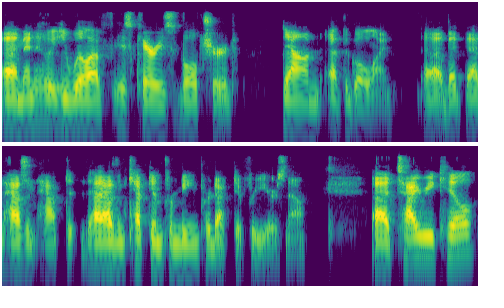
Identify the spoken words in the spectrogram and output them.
um, and he will have his carries vultured down at the goal line. Uh, but that hasn't happened. That hasn't kept him from being productive for years now. Uh, Tyreek Hill,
